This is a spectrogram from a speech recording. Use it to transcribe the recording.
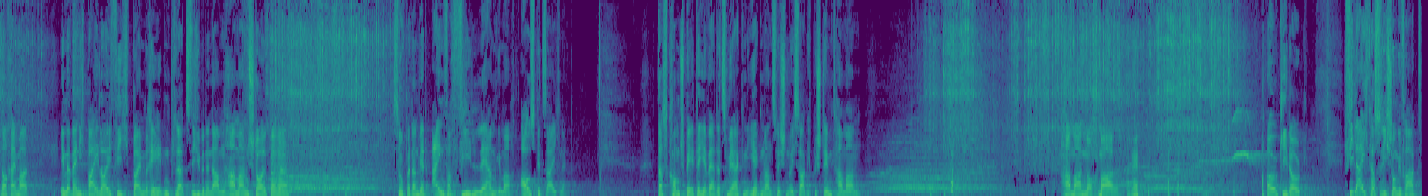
Noch einmal. Immer wenn ich beiläufig beim Reden plötzlich über den Namen Hamann stolpere, super, dann wird einfach viel Lärm gemacht. Ausgezeichnet. Das kommt später, ihr werdet es merken. Irgendwann zwischendurch sage ich bestimmt Hamann. Hamann nochmal. Okidok. Vielleicht hast du dich schon gefragt,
